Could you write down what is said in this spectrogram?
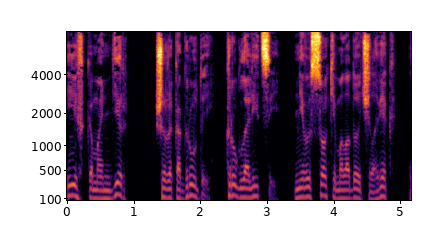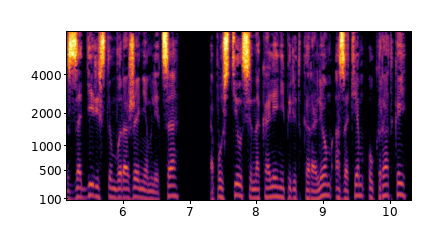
Их командир, широкогрудый, круглолицый, невысокий молодой человек с задиристым выражением лица, опустился на колени перед королем, а затем украдкой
